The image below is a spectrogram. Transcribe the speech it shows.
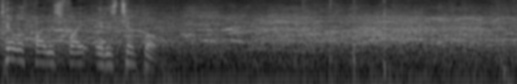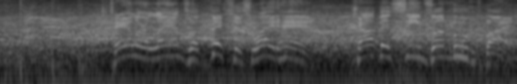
Taylor fight his fight at his tempo. Taylor lands a vicious right hand. Chavez seems unmoved by it.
